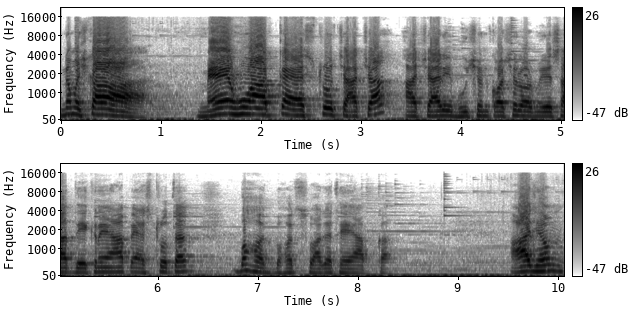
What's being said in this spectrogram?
नमस्कार। मैं हूँ आपका एस्ट्रो चाचा, आचार्य भूषण कौशल, और मेरे साथ देख रहे हैं आप एस्ट्रो तक। बहुत बहुत स्वागत है आपका। आज हम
